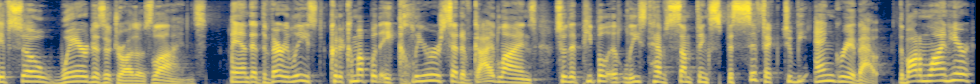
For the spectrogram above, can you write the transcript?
If so, where does it draw those lines? And at the very least, could it come up with a clearer set of guidelines so that people at least have something specific to be angry about? The bottom line here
